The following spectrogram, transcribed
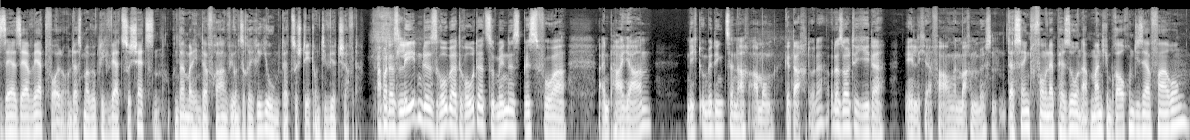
ist sehr, sehr wertvoll. Und das mal wirklich wert zu schätzen. Und dann mal hinterfragen, wie unsere Regierung dazu steht und die Wirtschaft. Aber das Leben des Robert Rother, zumindest bis vor ein paar Jahren, nicht unbedingt zur Nachahmung gedacht, oder? Oder sollte jeder ähnliche Erfahrungen machen müssen? Das hängt von der Person ab. Manche brauchen diese Erfahrung,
